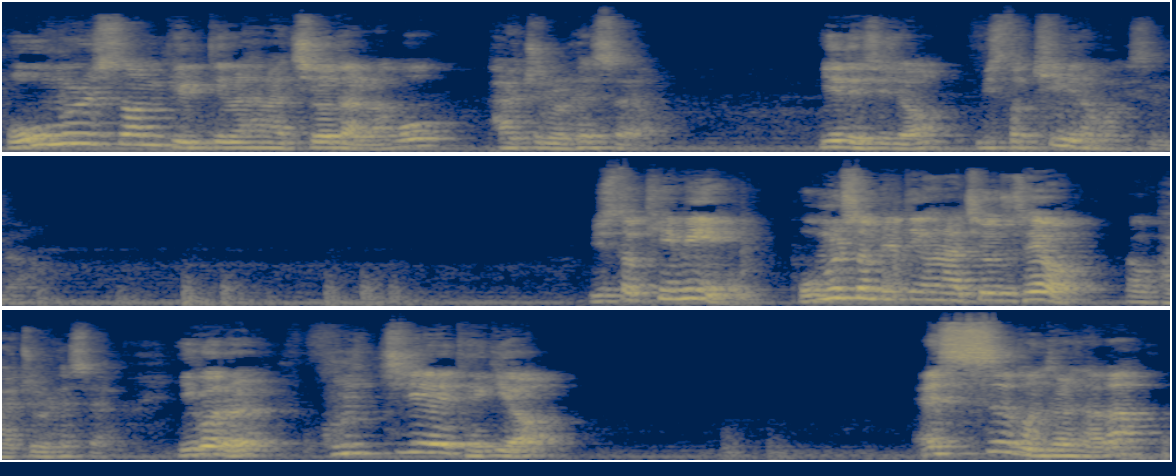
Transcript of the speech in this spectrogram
보물섬 빌딩을 하나 지어달라고 발주를 했어요. 이해되시죠? 미스터 킴이라고 하겠습니다. 미스터 킴이 보물섬 빌딩 하나 지어주세요. 라고 발주를 했어요. 이거를 굴지의 대기업 S건설사가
